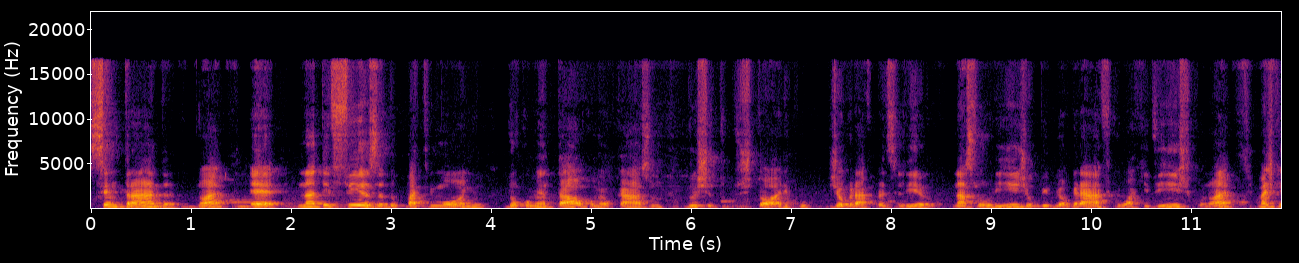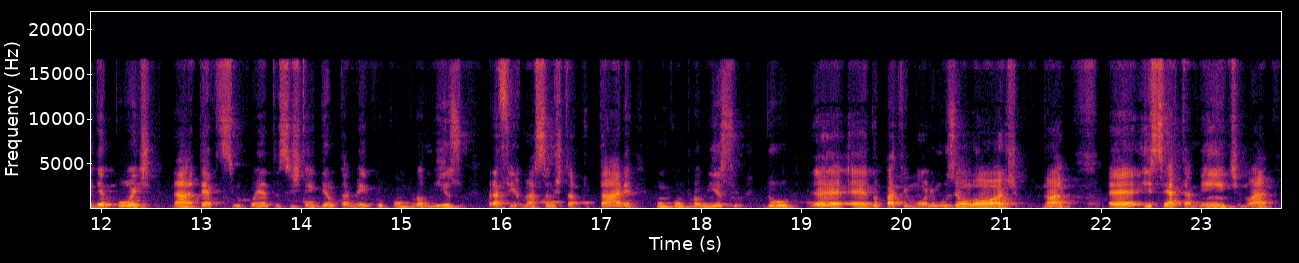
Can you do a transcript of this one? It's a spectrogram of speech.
centrada não é? É, na defesa do patrimônio documental, como é o caso do Instituto Histórico Geográfico Brasileiro na sua origem, o bibliográfico, o arquivístico, não é? mas que depois, na década de 50, se estendeu também para o compromisso, para a afirmação estatutária, com o compromisso do, é, é, do patrimônio museológico. Não é? é? e certamente, não é?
